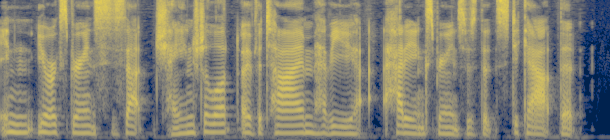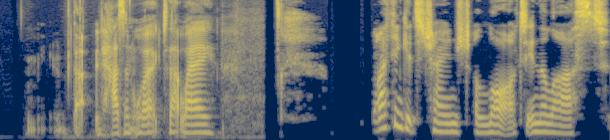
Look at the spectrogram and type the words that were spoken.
in your experience, has that changed a lot over time? Have you had any experiences that stick out that that it hasn't worked that way? I think it's changed a lot in the last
